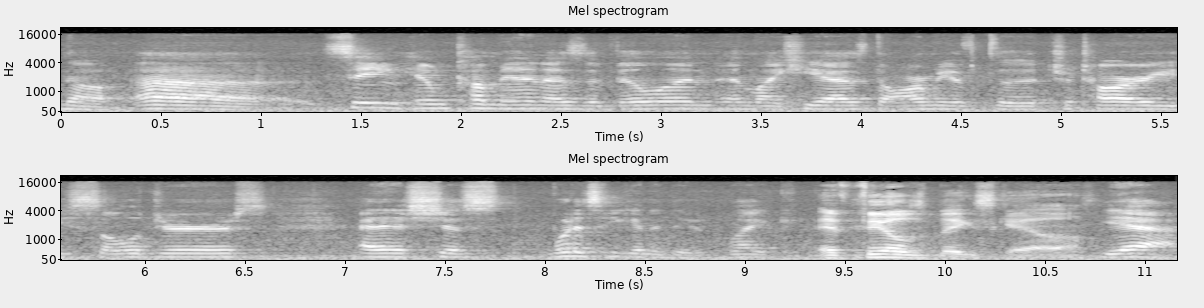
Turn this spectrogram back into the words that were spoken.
No, uh, seeing him come in as the villain and like he has the army of the Chitauri soldiers, and it's just what is he gonna do? Like, It feels big scale. yeah,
